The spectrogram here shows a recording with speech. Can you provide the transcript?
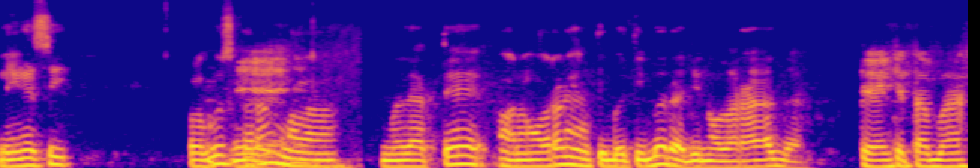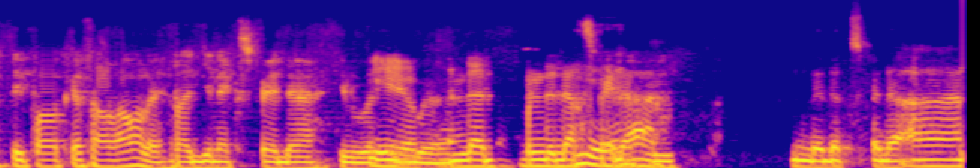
Iya nggak sih? Kalau gue sekarang Iya. malah melihatnya orang-orang yang tiba-tiba rajin olahraga. kayak yang kita bahas di podcast awal-awal ya rajin naik sepeda iya tiba-tiba mendadak, mendadak Iya. sepedaan Mendadak sepedaan,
